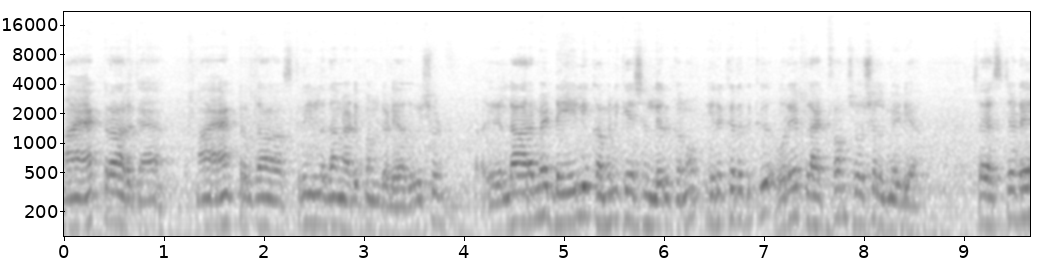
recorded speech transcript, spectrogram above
நான் ஆக்டராக இருக்கேன். நான் ஆக்டர் தான் ஸ்க்ரீனில் தான் நடிப்பேன்னு கிடையாது. வி ஷுட் எல்லாருமே டெய்லி கம்யூனிகேஷனில் இருக்கணும். இருக்கிறதுக்கு ஒரே platform social media so yesterday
